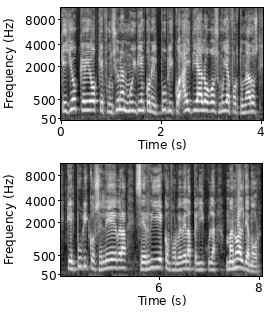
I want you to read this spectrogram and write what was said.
que yo creo que funcionan muy bien con el público. Hay diálogos muy afortunados que el público celebra, se ríe conforme ve la película. Manual de Amor.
